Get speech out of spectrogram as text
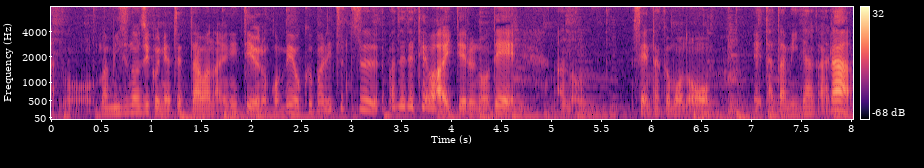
あの、まあ、水の事故には絶対合わないようにっていうのをこう目を配りつつ、まあ、全然手は空いてるのであの洗濯物を、畳みながら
